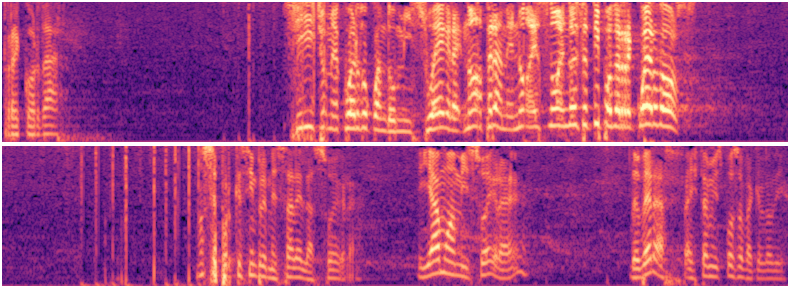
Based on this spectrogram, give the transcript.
Recordar. Sí, yo me acuerdo cuando mi suegra. No, espérame, no es no, no ese tipo de recuerdos. No sé por qué siempre me sale la suegra. Y amo a mi suegra, ¿eh? De veras, ahí está mi esposa para que lo diga.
